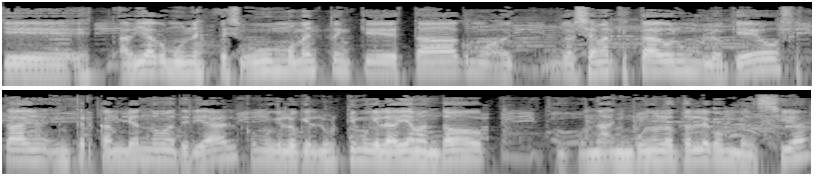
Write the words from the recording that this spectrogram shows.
que había como una especie, hubo un momento en que estaba como, García Márquez estaba con un bloqueo, se estaba intercambiando material, como que lo que el último que le había mandado, a ninguno de los dos le convencía.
